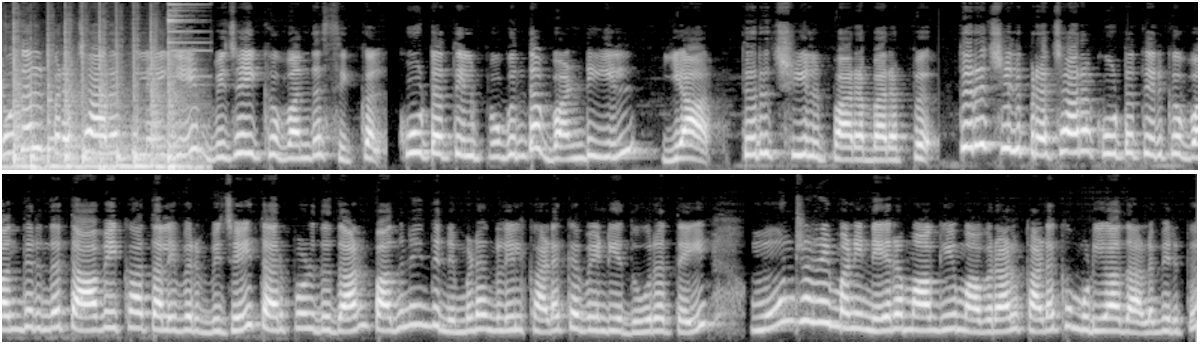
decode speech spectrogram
முதல் பிரச்சாரத்திலேயே விஜய்க்கு வந்த சிக்கல். கூட்டத்தில் புகுந்த வண்டியில் யார்? திருச்சியில் பரபரப்பு. திருச்சியில் பிரச்சார கூட்டத்திற்கு வந்திருந்த தாவேகா தலைவர் விஜய் தற்பொழுதுதான் பதினைந்து நிமிடங்களில் கடக்க வேண்டிய தூரத்தை மூன்றரை மணி நேரமாகியும் அவரால் கடக்க முடியாத அளவிற்கு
